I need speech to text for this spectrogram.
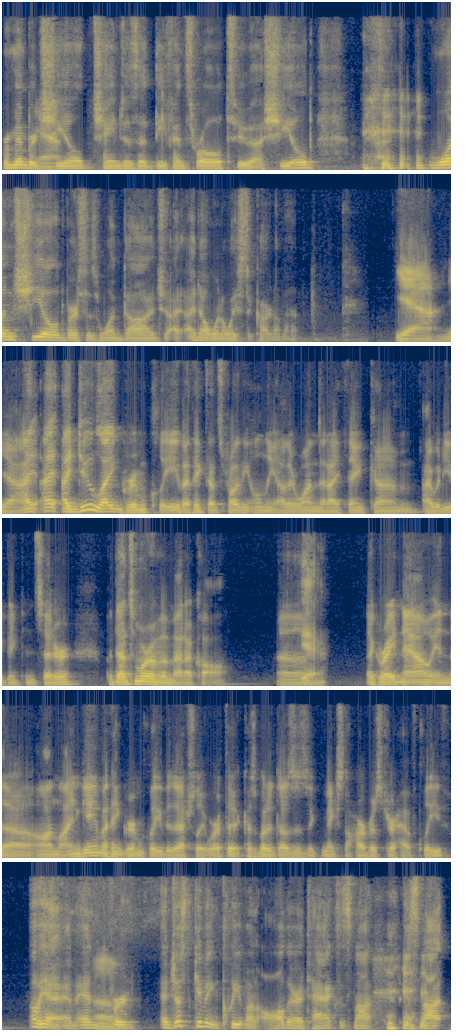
remembered Yeah. shield changes a defense roll to a shield. One shield versus one dodge. I, I don't want to waste a card on that. Yeah, yeah. I, I, I do like Grim Cleave. I think that's probably the only other one that I think um, I would even consider. But that's more of a meta call. Um, Yeah. Like right now in the online game, I think Grim Cleave is actually worth it because what it does is it makes the Harvester have Cleave. Oh yeah, and and Um, for and just giving cleave on all their attacks, it's not it's not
